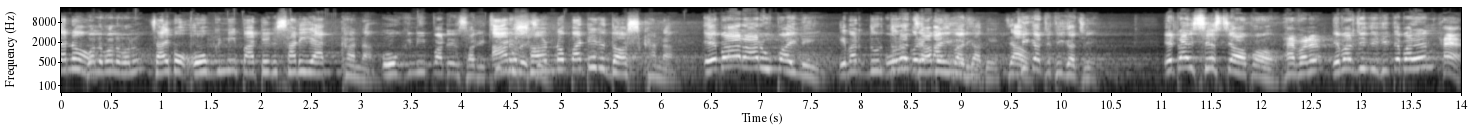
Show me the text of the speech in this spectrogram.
জানো? বলো বলো বলো। চাইব অগ্নি পাটের শাড়ি একখানা। অগ্নি পাটের শাড়ি ঠিক আর স্বর্ণ পাটের দশখানা। এবার আর উপায় নেই। এবার দূর দূর করে বাড়ি। যাবে। ঠিক আছে ঠিক আছে। এটাই শেষ চাওয়া পাওয়া। হ্যাঁ বলেন এবার যদি দিতে পারেন হ্যাঁ।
